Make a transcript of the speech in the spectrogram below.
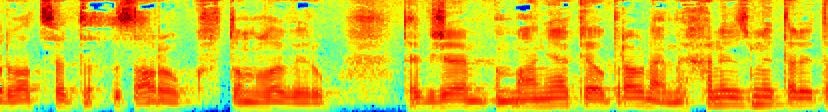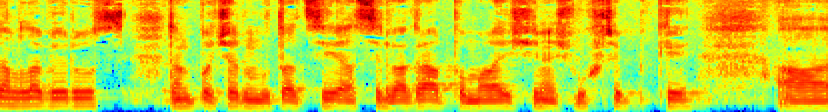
25 za rok v tomhle viru. Takže má nějaké opravné mechanismy tady tenhle virus. Ten počet mutací je asi dvakrát pomalejší než u chřipky a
